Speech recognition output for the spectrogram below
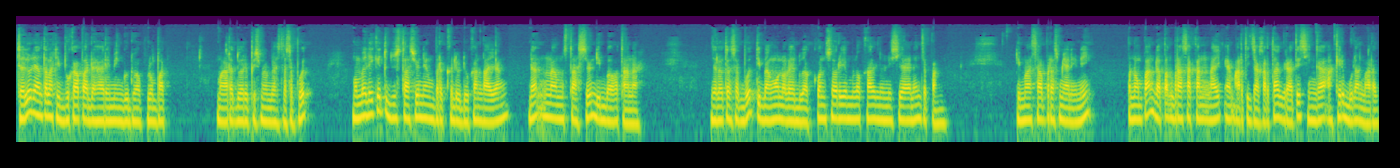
Jalur yang telah dibuka pada hari Minggu 24 Maret 2019 tersebut memiliki tujuh stasiun yang berkedudukan layang dan enam stasiun di bawah tanah. Jalur tersebut dibangun oleh dua konsorium lokal Indonesia dan Jepang. Di masa peresmian ini, penumpang dapat merasakan naik MRT Jakarta gratis hingga akhir bulan Maret.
